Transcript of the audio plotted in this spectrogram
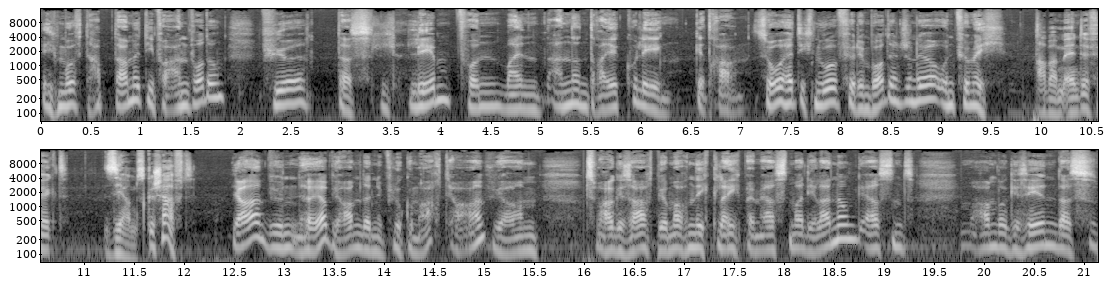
ich habe damit die Verantwortung für das Leben von meinen anderen drei Kollegen getragen. So hätte ich nur für den Bordingenieur und für mich. Aber im Endeffekt, Sie haben es geschafft. Ja, wir, naja, wir haben dann den Flug gemacht. Ja, wir haben zwar gesagt, wir machen nicht gleich beim ersten Mal die Landung. Erstens haben wir gesehen, dass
